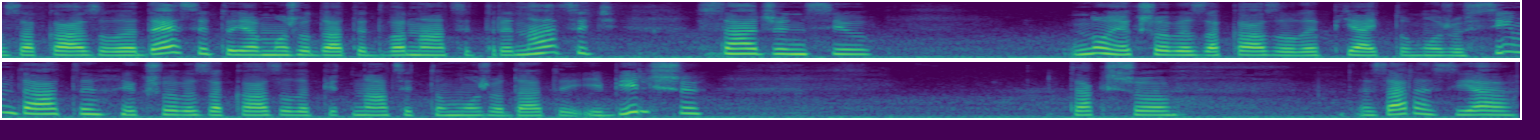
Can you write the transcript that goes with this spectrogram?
заказували 10, то я можу дати 12-13 саджанців. Ну, якщо ви заказували 5, то можу 7 дати. Якщо ви заказували 15, то можу дати і більше. Так що зараз я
